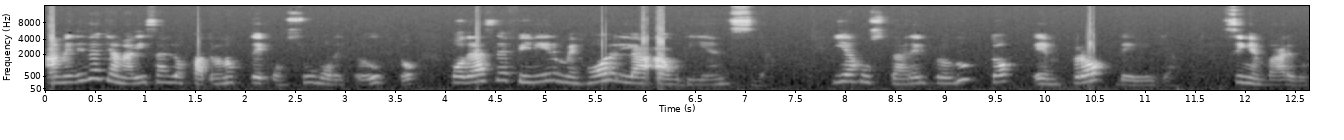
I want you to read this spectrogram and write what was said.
A medida que analizas los patronos de consumo del producto, podrás definir mejor la audiencia y ajustar el producto en pro de ella. Sin embargo,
